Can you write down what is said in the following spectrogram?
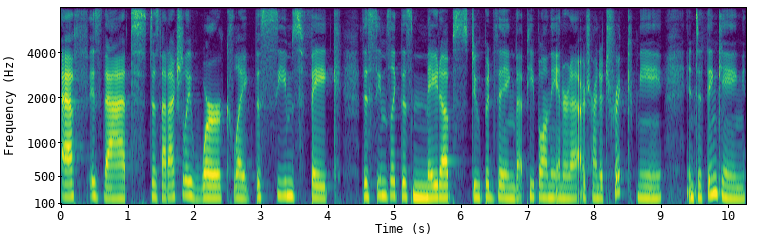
f is that? Does that actually work? Like this seems fake. This seems like this made up stupid thing that people on the internet are trying to trick me into thinking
